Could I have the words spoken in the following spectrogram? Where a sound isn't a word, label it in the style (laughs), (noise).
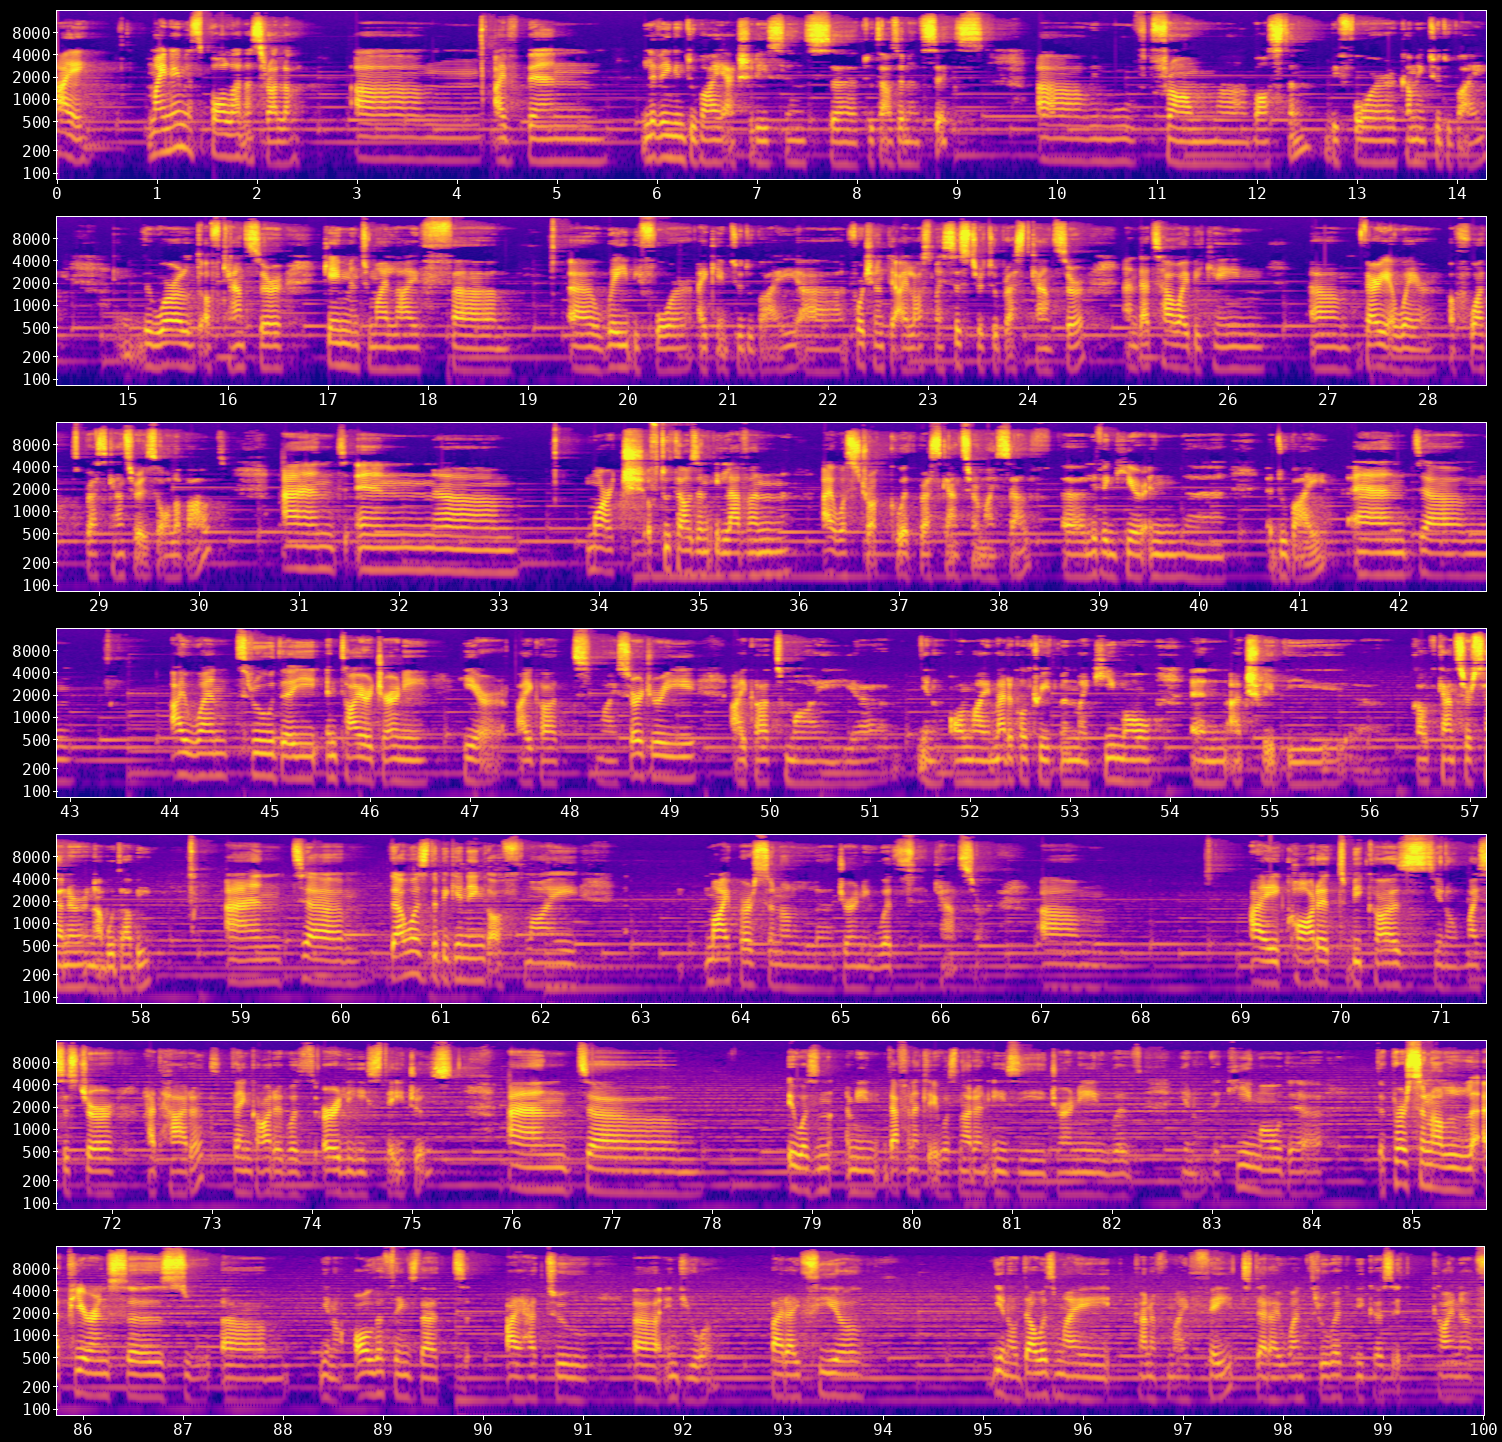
Hi, my name is Paula Nasrallah. Um, I've been living in Dubai actually since uh, 2006. Uh, we moved from uh, Boston before coming to Dubai. The world of cancer came into my life um, uh, way before I came to Dubai. Uh, unfortunately, I lost my sister to breast cancer, and that's how I became um, very aware of what breast cancer is all about. And in um, March of 2011, I was struck with breast cancer myself, uh, living here in uh, Dubai. And um, I went through the entire journey here. I got my surgery, I got my, uh, you know, all my medical treatment, my chemo, and actually the uh, Gulf Cancer Center in Abu Dhabi. And um, that was the beginning of my, my personal uh, journey with cancer. Um, I caught it because, you know, my sister had had it. Thank God it was early stages. And um, it was, I mean, definitely it was not an easy journey with, you know, the chemo, the the personal appearances, um, you know, all the things that I had to uh, endure. But I feel, you know, that was my kind of my fate that I went through it because it kind of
